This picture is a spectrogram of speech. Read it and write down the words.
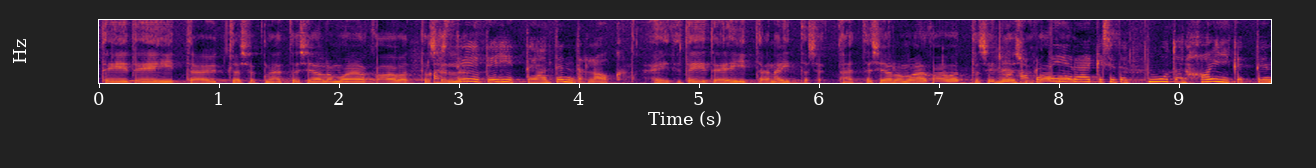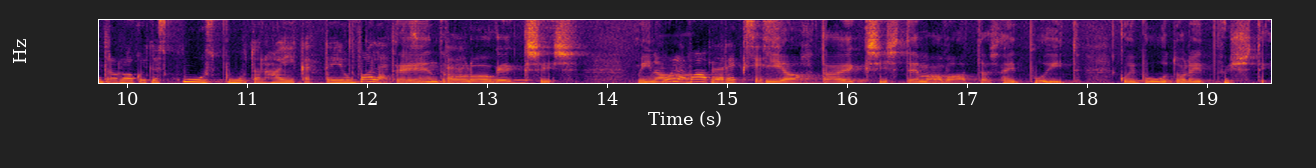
teedeehitaja ütles, et näete, seal on vaja kaevata kas selle. teedeehitaja on dendroloog? ei, teedeehitaja näitas, et näete, seal on vaja kaevata selline aga sügav. teie rääkisite, et puud on haiged, dendroloog ütles, kuus puud on haiged, te ju valetasite. dendroloog eksis mina. Olle Vaabner eksis. jah, ta eksis, tema vaatas neid puid, kui puud olid püsti.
